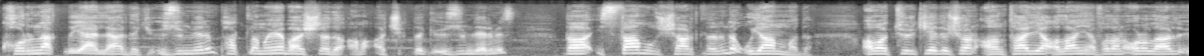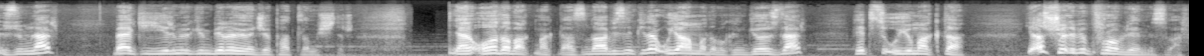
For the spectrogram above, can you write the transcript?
korunaklı yerlerdeki üzümlerin patlamaya başladı. Ama açıktaki üzümlerimiz daha İstanbul şartlarında uyanmadı. Ama Türkiye'de şu an Antalya, Alanya falan oralarda üzümler belki 20 gün bir ay önce patlamıştır. Yani ona da bakmak lazım. Daha bizimkiler uyanmadı bakın gözler hepsi uyumakta. Ya şöyle bir problemimiz var.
